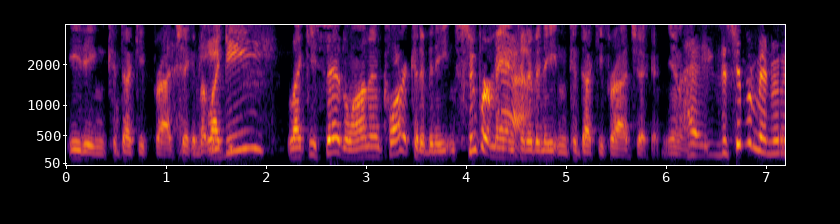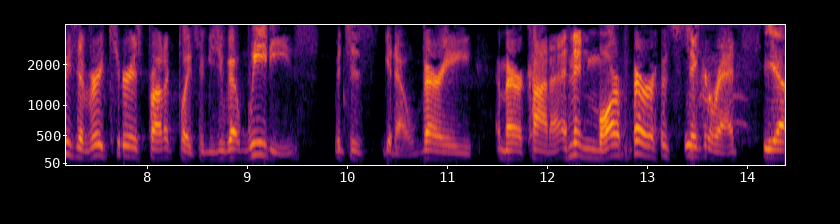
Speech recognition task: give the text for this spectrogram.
eating Kentucky Fried Chicken. But like like you said, Lana and Clark could have been eating. Superman Yeah. could have been eating Kentucky Fried Chicken. You know, I, the Superman movies have very curious product placement because you've got Wheaties, which is you know very Americana, and then Marlboro cigarettes. yeah,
